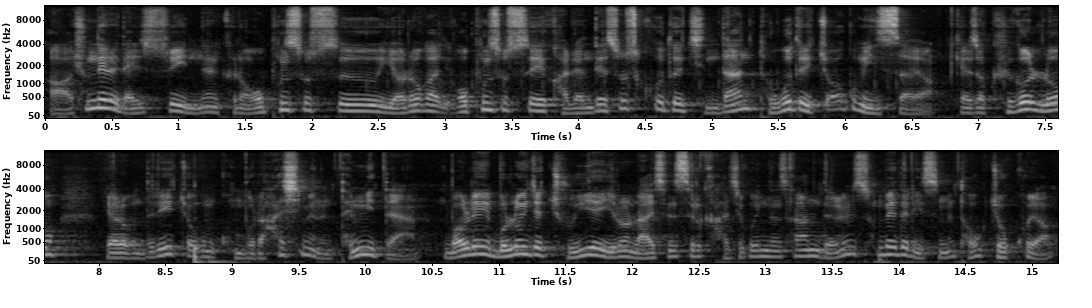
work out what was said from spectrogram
어, 흉내를 낼 수 있는 그런 오픈소스 여러 가지 오픈소스에 관련된 소스코드 진단 도구들이 조금 있어요. 그래서 그걸로 여러분들이 조금 공부를 하시면 됩니다. 물론, 물론 이제 주위에 이런 라이센스를 가지고 있는 사람들 선배들이 있으면 더욱 좋고요.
